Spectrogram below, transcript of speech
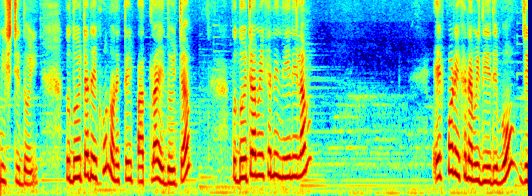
মিষ্টি দই। তো দইটা দেখুন, অনেকটাই পাতলা এই দইটা। তো দইটা আমি এখানে নিয়ে নিলাম। এরপর এখানে আমি দিয়ে দেবো যে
